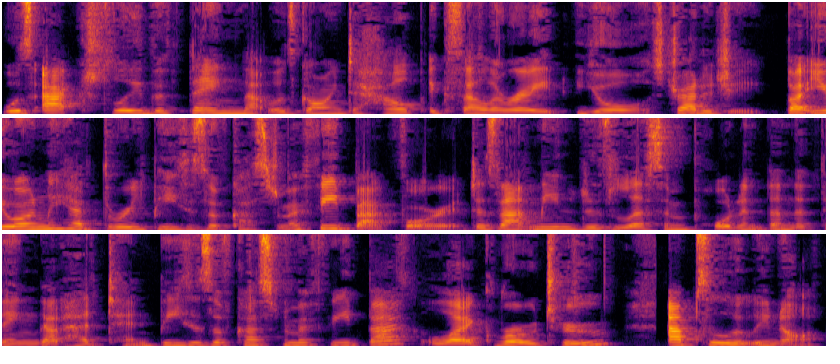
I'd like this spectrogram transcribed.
was actually the thing that was going to help accelerate your strategy. But you only had three pieces of customer feedback for it. Does that mean it is less important than the thing that had 10 pieces of customer feedback, like row two? Absolutely not.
